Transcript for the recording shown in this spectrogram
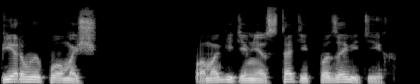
первую помощь. Помогите мне встать и позовите их.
